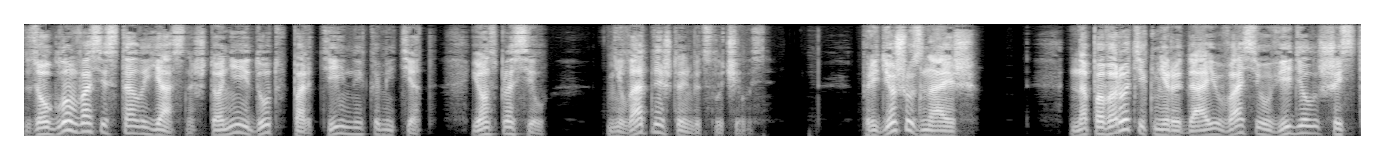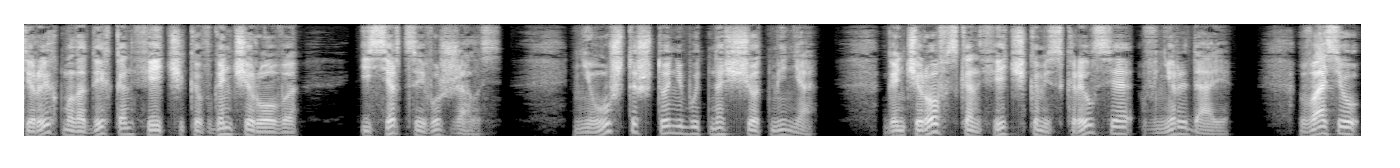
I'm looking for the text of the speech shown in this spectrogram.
За углом Васе стало ясно, что они идут в партийный комитет, и он спросил, неладное что-нибудь случилось? Придешь, узнаешь. На повороте к Нерыдаю Вася увидел шестерых молодых конфетчиков Гончарова, и сердце его сжалось. Неужто что-нибудь насчет меня? Гончаров с конфетчиками скрылся в Нерыдае. Васю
